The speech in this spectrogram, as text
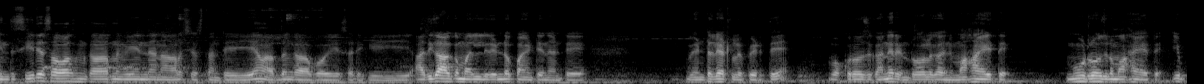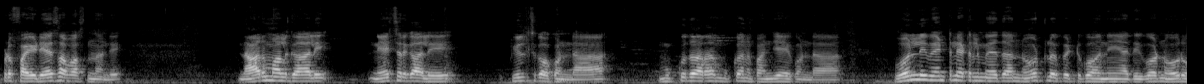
ఇంత సీరియస్ అవ్వాల్సిన కారణం ఏందని ఆలోచిస్తుంటే ఏం అర్థం కాబోయేసరికి అది కాక మళ్ళీ రెండో పాయింట్ ఏంటంటే వెంటిలేటర్లో పెడితే ఒక రోజు కానీ రెండు రోజులు కానీ మహా అయితే మూడు రోజులు మహా అయితే ఇప్పుడు ఫైవ్ డేస్ అవ్వస్తుందండి. నార్మల్ గాలి నేచర్ గాలి పీల్చుకోకుండా ముక్కు ద్వారా ముక్కు అని పనిచేయకుండా ఓన్లీ వెంటిలేటర్ల మీద నోట్లో పెట్టుకొని అది కూడా నోరు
